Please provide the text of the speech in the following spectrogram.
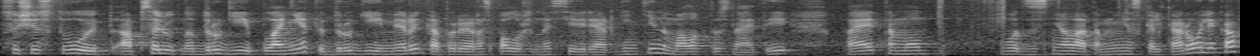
существуют абсолютно другие планеты, другие миры, которые расположены на севере Аргентины, мало кто знает. И поэтому вот засняла там несколько роликов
